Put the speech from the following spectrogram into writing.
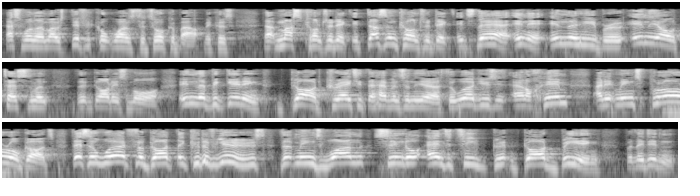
that's one of the most difficult ones to talk about because that must contradict. It doesn't contradict. It's there in it, in the Hebrew, in the Old Testament, that God is more. In the beginning, God created the heavens and the earth. The word uses Elohim and it means plural gods. There's a word for God they could have used that means one single entity God being, but they didn't.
